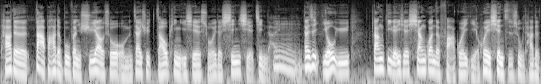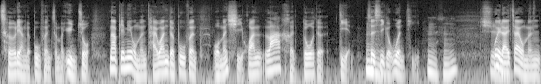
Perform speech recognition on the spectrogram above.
它的大巴的部分需要说我们再去招聘一些所谓的新血进来，嗯，但是由于当地的一些相关的法规也会限制住它的车辆的部分怎么运作。那偏偏我们台湾的部分，我们喜欢拉很多的点，这是一个问题。嗯哼，是。未来在我们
